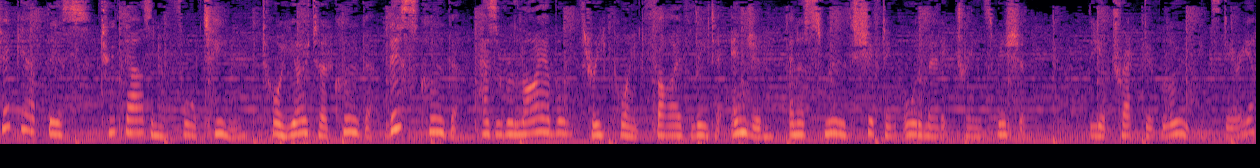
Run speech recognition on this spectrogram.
Check out this 2014 Toyota Kluger. This Kluger has a reliable 3.5 litre engine and a smooth shifting automatic transmission. The attractive blue exterior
